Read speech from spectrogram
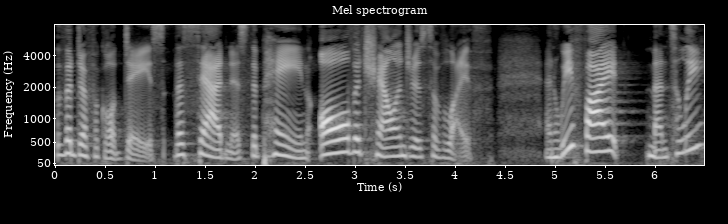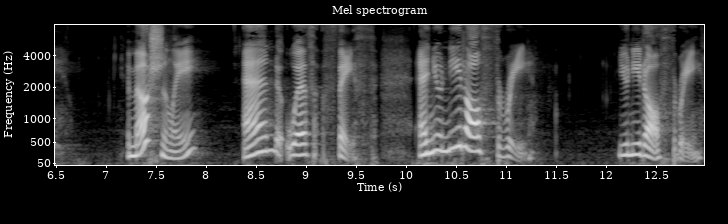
the difficult days, the sadness, the pain, all the challenges of life. And we fight mentally, emotionally, and with faith. And you need all three. You need all three.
